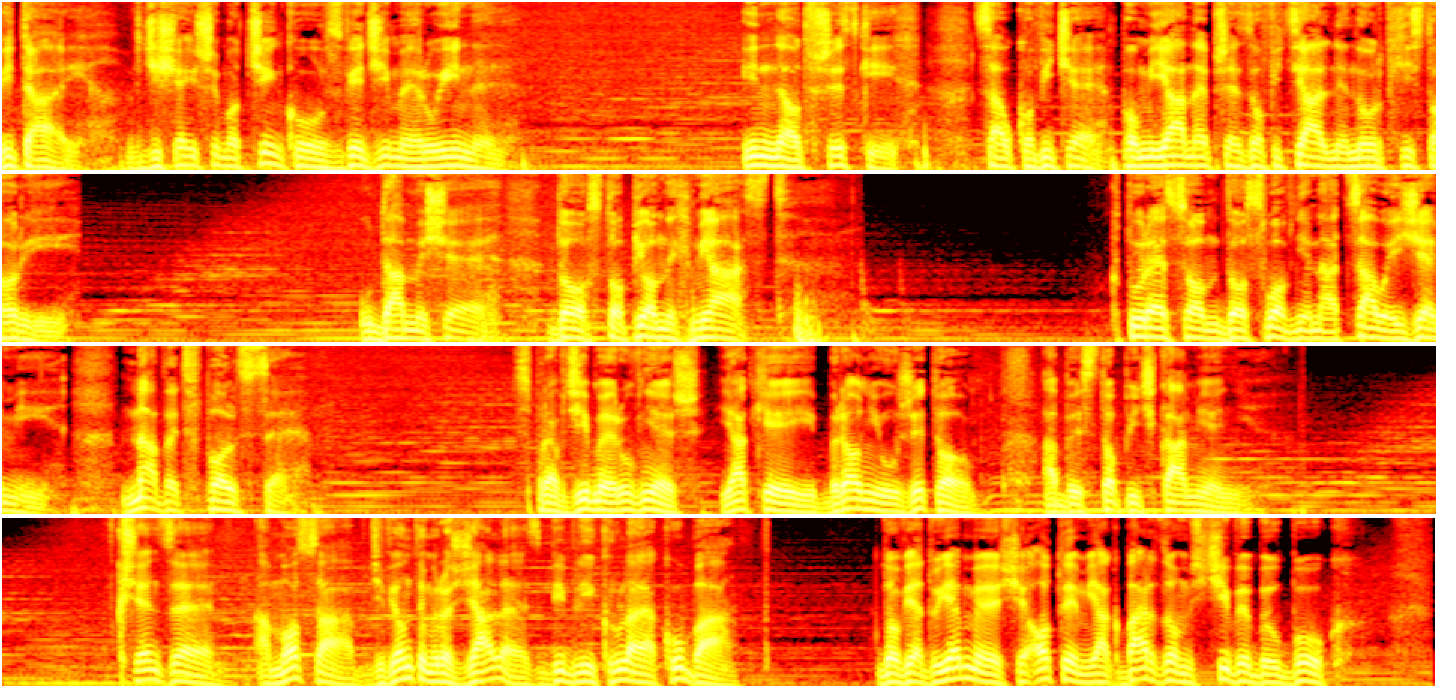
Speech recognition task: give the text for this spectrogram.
Witaj. W dzisiejszym odcinku zwiedzimy ruiny. Inne od wszystkich, całkowicie pomijane przez oficjalny nurt historii. Udamy się do stopionych miast, które są dosłownie na całej ziemi, nawet w Polsce. Sprawdzimy również, jakiej broni użyto, aby stopić kamień. Księdze Amosa w dziewiątym rozdziale z Biblii Króla Jakuba dowiadujemy się o tym, jak bardzo mściwy był Bóg,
